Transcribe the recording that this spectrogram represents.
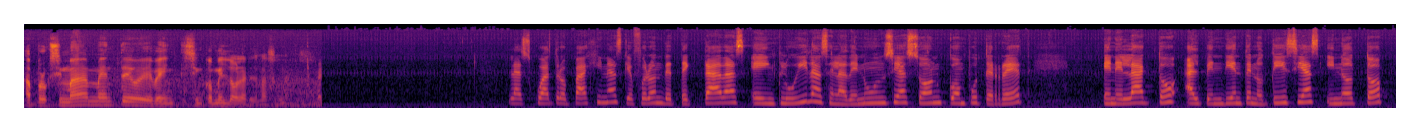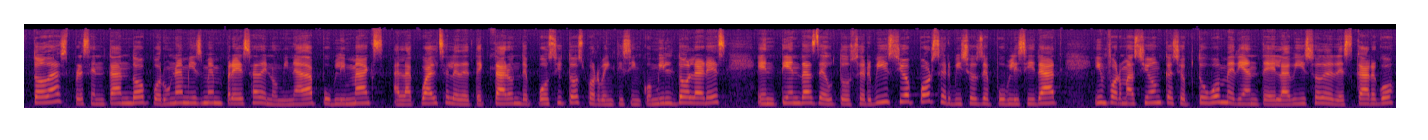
Aproximadamente 25 eh, mil dólares más o menos. Las cuatro páginas que fueron detectadas e incluidas en la denuncia son Computer Red, en el acto Al Pendiente Noticias y No Top, todas presentando por una misma empresa denominada Publimax, a la cual se le detectaron depósitos por 25 mil dólares en tiendas de autoservicio por servicios de publicidad, información que se obtuvo mediante el aviso de descargo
